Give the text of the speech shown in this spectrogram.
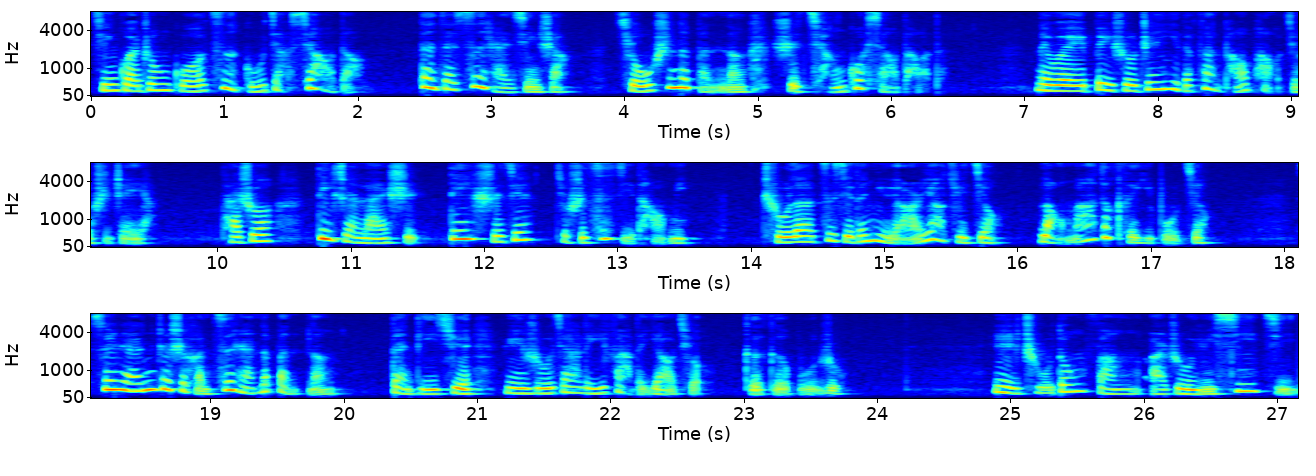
尽管中国自古讲孝道，但在自然性上，求生的本能是强过孝道的。那位备受争议的范跑跑就是这样。他说：“地震来时，第一时间就是自己逃命，除了自己的女儿要去救，老妈都可以不救。虽然这是很自然的本能，但的确与儒家礼法的要求格格不入。日出东方而入于西极，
